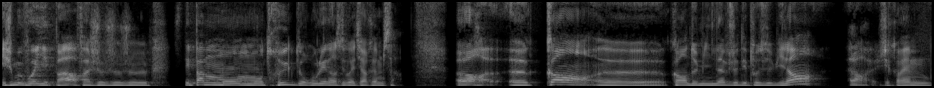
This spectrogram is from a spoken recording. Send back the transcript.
Et je me voyais pas. Enfin, je, je, c'était pas mon, truc de rouler dans une voiture comme ça. Or, euh, quand, euh, quand en 2009 je dépose le bilan, alors j'ai quand même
